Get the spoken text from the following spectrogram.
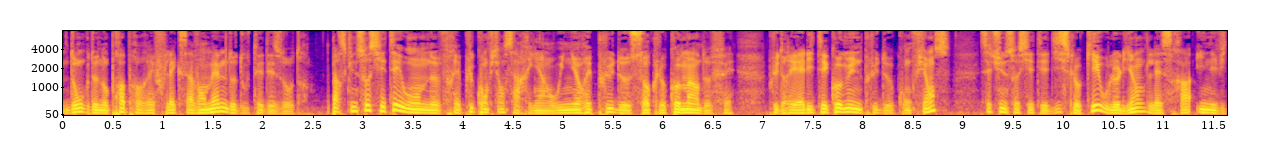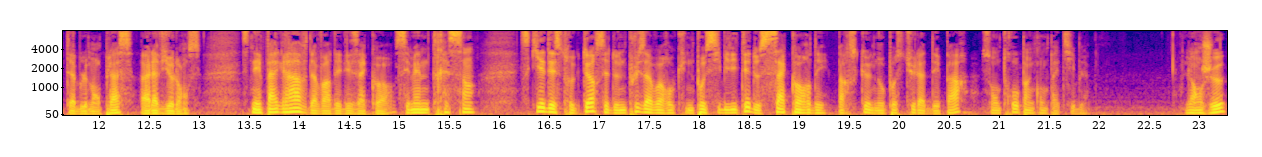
donc de nos propres réflexes avant même de douter des autres. Parce qu'une société où on ne ferait plus confiance à rien, où il n'y aurait plus de socle commun de fait, plus de réalité commune, plus de confiance, c'est une société disloquée où le lien laissera inévitablement place à la violence. Ce n'est pas grave d'avoir des désaccords, c'est même très sain. Ce qui est destructeur, c'est de ne plus avoir aucune possibilité de s'accorder, parce que nos postulats de départ sont trop incompatibles. L'enjeu,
